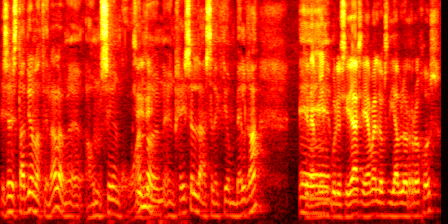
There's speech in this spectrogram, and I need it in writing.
es el estadio nacional, eh, aún siguen jugando Sí, sí. En, en la selección belga. Que Eh, también, curiosidad, se llaman los Diablos Rojos,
